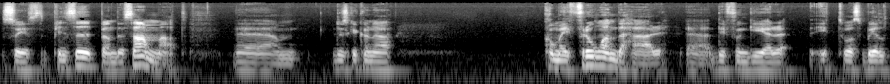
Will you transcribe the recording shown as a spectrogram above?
så är principen detsamma. att eh, Du ska kunna komma ifrån det här, eh, det fungerar, it was built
